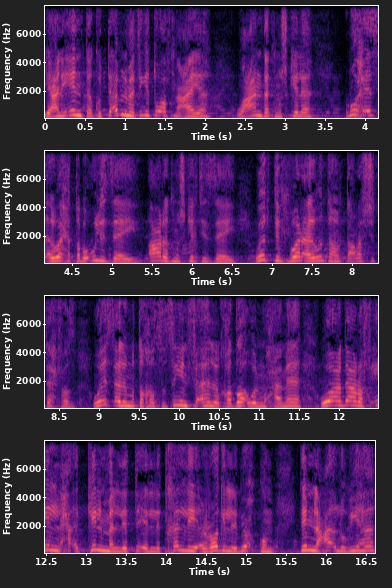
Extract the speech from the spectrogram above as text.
يعني أنت كنت قبل ما تيجي تقف معايا وعندك مشكلة روح اسأل واحد طب أقول إزاي؟ أعرض مشكلتي إزاي؟ واكتب في ورقة لو أنت ما بتعرفش تحفظ واسأل المتخصصين في أهل القضاء والمحاماة واقعد أعرف إيه الكلمة اللي, اللي تخلي الراجل اللي بيحكم تملى عقله بيها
